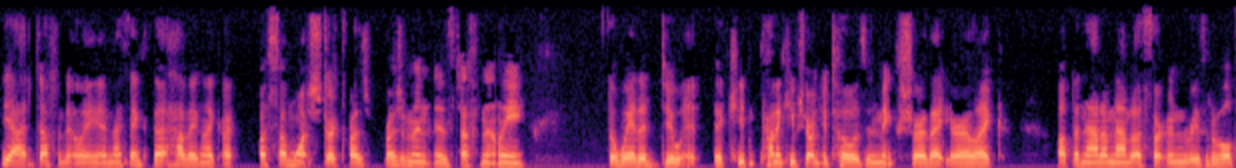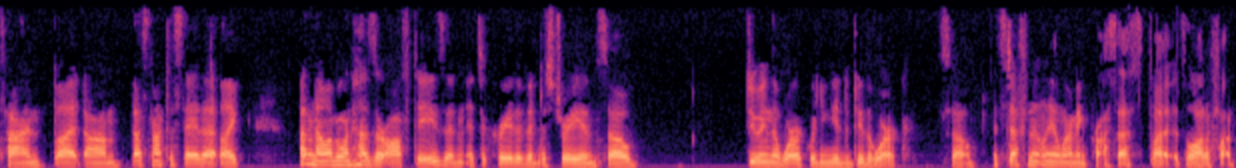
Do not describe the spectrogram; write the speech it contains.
Yeah, definitely. And I think that having like a, a somewhat strict res- regimen is definitely the way to do it. It keep, kind of keeps you on your toes and makes sure that you're like up and at 'em at a certain reasonable time. But um, that's not to say that like I don't know, everyone has their off days and it's a creative industry and so doing the work when you need to do the work. So it's definitely a learning process, but it's a lot of fun.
